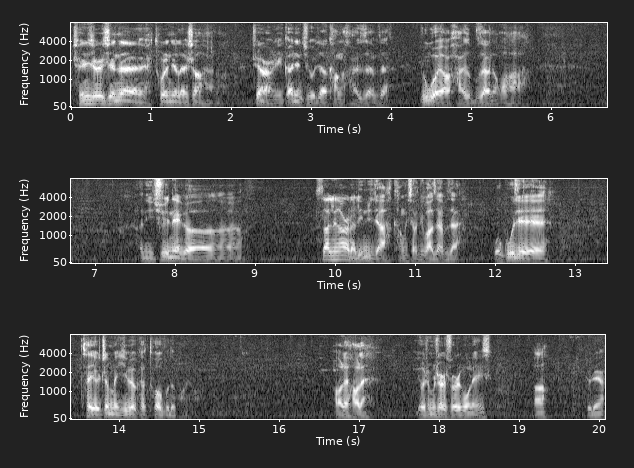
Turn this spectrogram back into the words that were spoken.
陈星现在突然间来上海了，这样你赶紧去我家看看孩子在不在。如果要孩子不在的话，你去那个三零二的邻居家看看小地瓜在不在。我估计他有这么一个可托付的朋友。好嘞，好嘞，有什么事随时跟我联系，啊，就这样。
